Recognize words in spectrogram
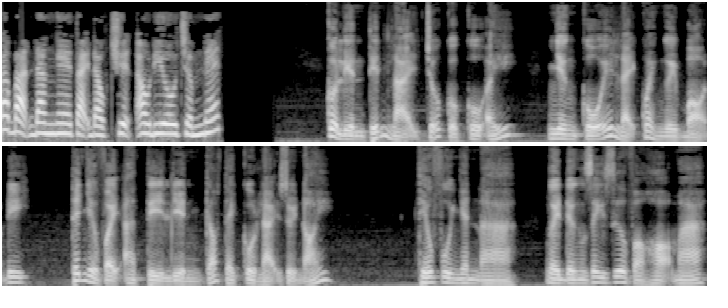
Các bạn đang nghe tại đọc chuyện audio.net Cô liền tiến lại chỗ của cô ấy, nhưng cô ấy lại quay người bỏ đi. Thế như vậy A Tì liền kéo tay cô lại rồi nói. Thiếu phu nhân à, người đừng dây dưa vào họ mà.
